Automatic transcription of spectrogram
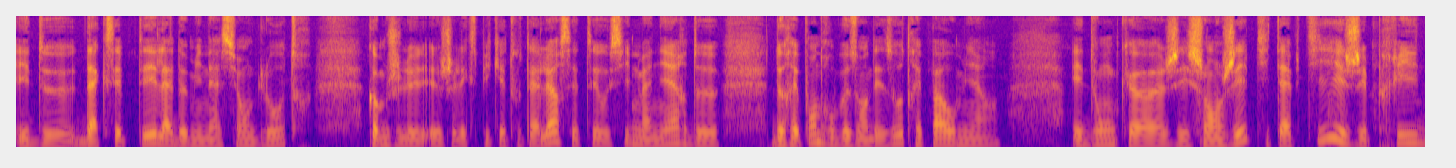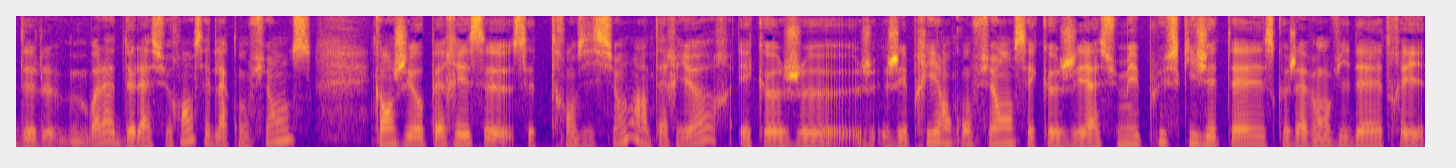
et d'accepter la domination de l'autre. Comme je l'expliquais tout à l'heure, c'était aussi une manière de, de, répondre aux besoins des autres et pas aux miens. Et donc, euh, j'ai changé petit à petit et j'ai pris de, voilà, de l'assurance et de la confiance. Quand j'ai opéré ce, cette transition intérieure et que j'ai pris en confiance et que j'ai assumé plus qui j'étais, ce que j'avais envie d'être, et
